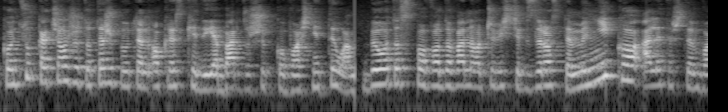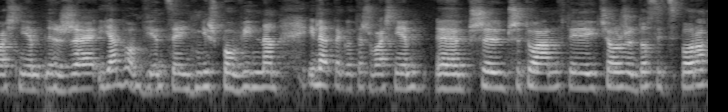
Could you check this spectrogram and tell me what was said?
Końcówka ciąży to też był ten okres, kiedy ja bardzo szybko właśnie tyłam. Było to spowodowane oczywiście wzrostem Niko, ale też tym właśnie, że jadłam więcej niż powinnam i dlatego też właśnie e, przy, przytyłam w tej ciąży dosyć sporo.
